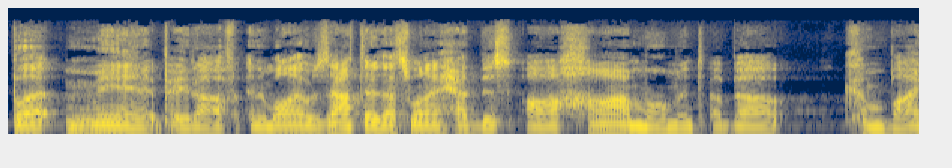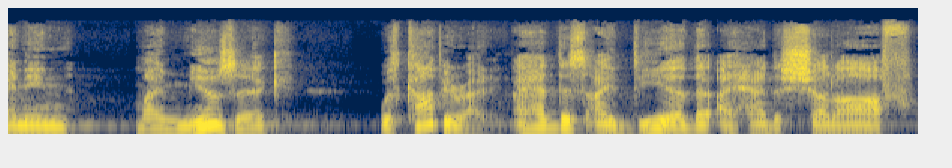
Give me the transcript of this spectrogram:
But man, it paid off. And while I was out there, that's when I had this aha moment about combining my music with copywriting. I had this idea that I had to shut off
